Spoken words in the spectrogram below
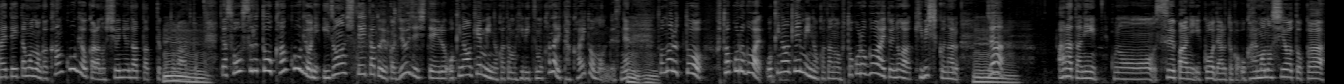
えていたものが観光業からの収入だったってうことがあると。うんじゃあそうすると観光業に依存していたというか従事している沖縄県民の方の比率もかなり高いと思うんですね。うんうんとなると懐具合沖縄県民の方の懐具合というのが厳しくなる。うんじゃあ新たにこのスーパーに行こうであるとかお買い物しようとか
